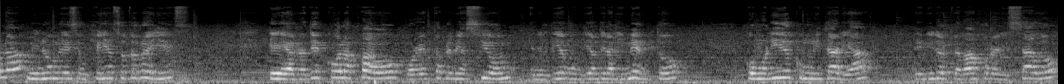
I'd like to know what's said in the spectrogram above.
Hola, mi nombre es Eugenia Soto Reyes. Eh, agradezco a la FAO por esta premiación en el Día Mundial del Alimento como líder comunitaria debido al trabajo realizado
